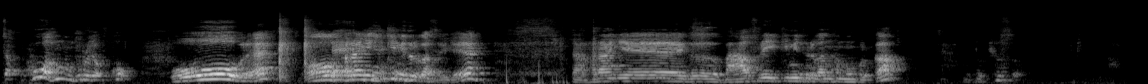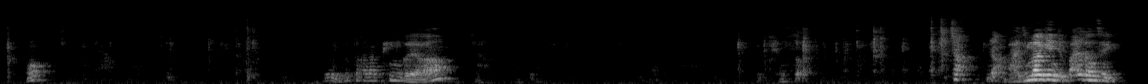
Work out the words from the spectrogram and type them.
자, 호 한번 불어줘. 호. 오, 그래. 어, 하랑이 입김이 들어갔어 이게. 자, 하랑이의 그 마술의 입김이 들어간 한번 볼까? 자, 또 폈어. 어? 이것도 하나 핀 거야. 자, 폈어. 자, 야, 마지막에 이제 빨간색.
